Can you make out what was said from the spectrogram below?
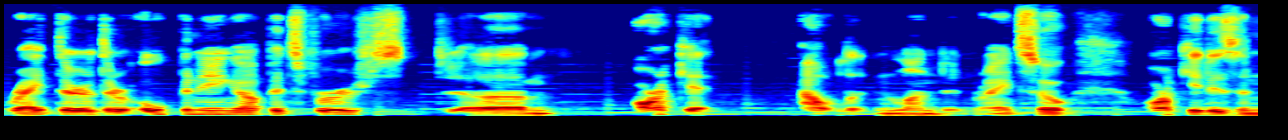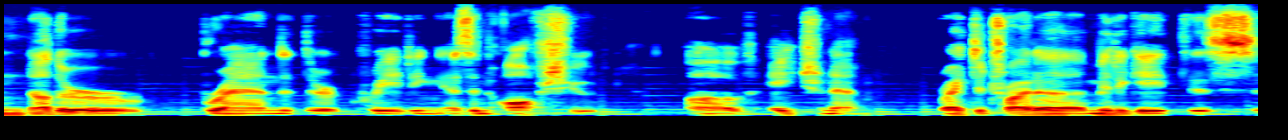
right? They're they're opening up its first um, Arket outlet in London, right? So Arket is another brand that they're creating as an offshoot of H&M, right? To try to mitigate this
